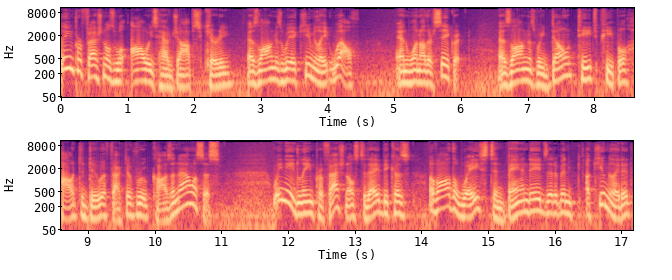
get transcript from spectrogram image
Lean professionals will always have job security as long as we accumulate wealth and one other secret, as long as we don't teach people how to do effective root cause analysis. We need lean professionals today because of all the waste and band-aids that have been accumulated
